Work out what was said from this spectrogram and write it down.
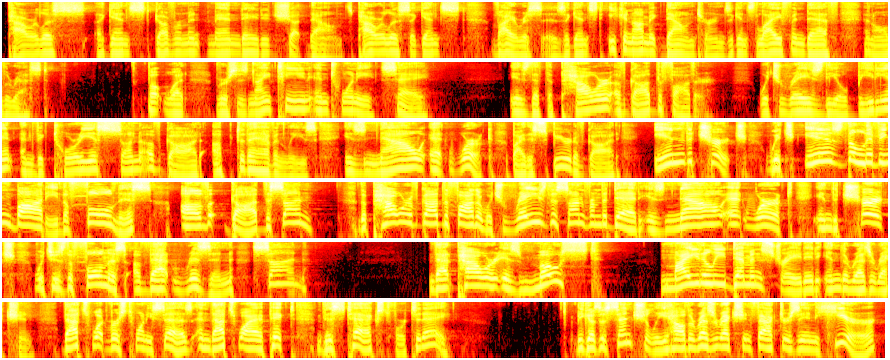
Powerless against government mandated shutdowns, powerless against viruses, against economic downturns, against life and death, and all the rest. But what verses 19 and 20 say is that the power of God the Father, which raised the obedient and victorious Son of God up to the heavenlies, is now at work by the Spirit of God in the church, which is the living body, the fullness of God the Son. The power of God the Father, which raised the Son from the dead, is now at work in the church, which is the fullness of that risen Son. That power is most mightily demonstrated in the resurrection. That's what verse 20 says, and that's why I picked this text for today. Because essentially, how the resurrection factors in here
